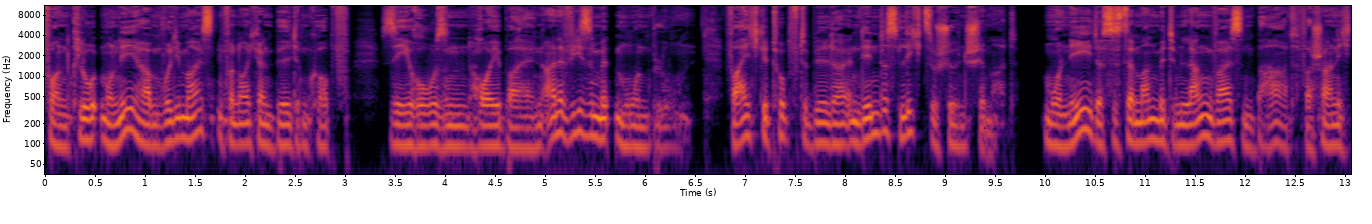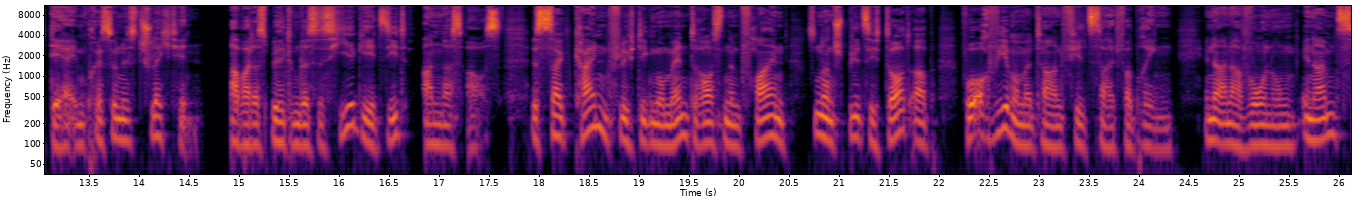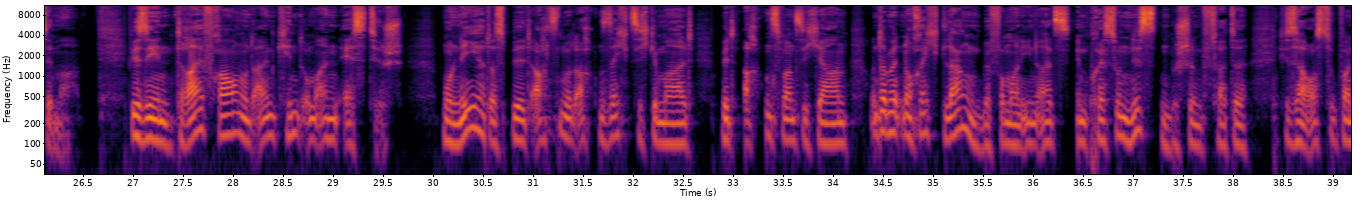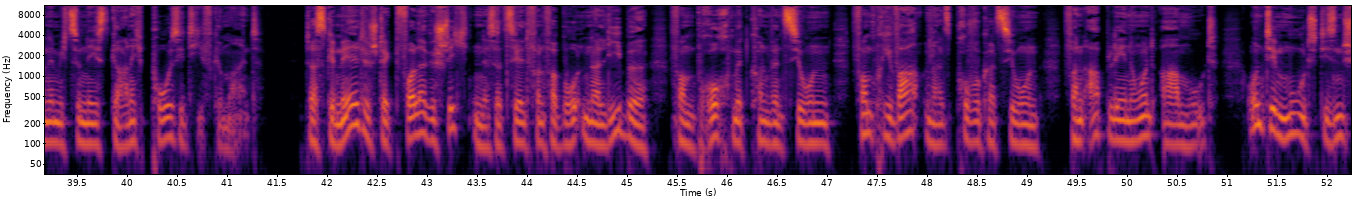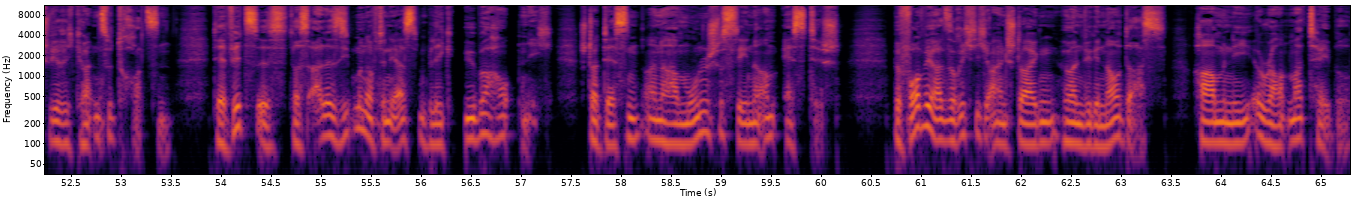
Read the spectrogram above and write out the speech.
Von Claude Monet haben wohl die meisten von euch ein Bild im Kopf. Seerosen, Heuballen, eine Wiese mit Mohnblumen. Weich getupfte Bilder, in denen das Licht so schön schimmert. Monet, das ist der Mann mit dem langen weißen Bart, wahrscheinlich der Impressionist schlechthin. Aber das Bild, um das es hier geht, sieht anders aus. Es zeigt keinen flüchtigen Moment draußen im Freien, sondern spielt sich dort ab, wo auch wir momentan viel Zeit verbringen. In einer Wohnung, in einem Zimmer. Wir sehen drei Frauen und ein Kind um einen Esstisch. Monet hat das Bild 1868 gemalt, mit 28 Jahren und damit noch recht lang, bevor man ihn als Impressionisten beschimpft hatte. Dieser Ausdruck war nämlich zunächst gar nicht positiv gemeint. Das Gemälde steckt voller Geschichten. Es erzählt von verbotener Liebe, vom Bruch mit Konventionen, vom Privaten als Provokation, von Ablehnung und Armut, und dem Mut, diesen Schwierigkeiten zu trotzen. Der Witz ist, das alles sieht man auf den ersten Blick überhaupt nicht. Stattdessen eine harmonische Szene am Esstisch. Bevor wir also richtig einsteigen, hören wir genau das. Harmony Around My Table.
